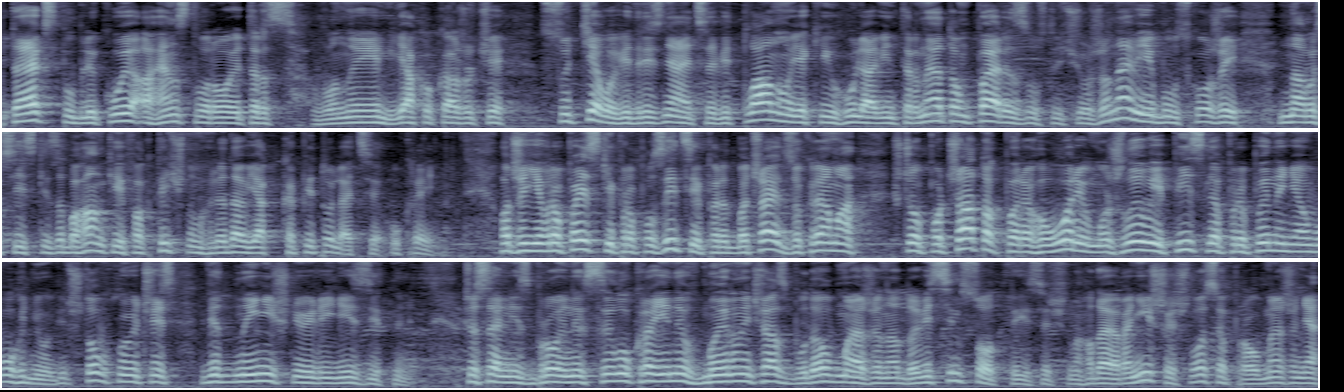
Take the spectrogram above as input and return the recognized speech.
текст публікує агентство Reuters. Вони, м'яко кажучи, суттєво відрізняються від плану, який гуляв інтернетом перед зустрічю у Женеві і був схожий на російські забаганки і фактично виглядав як капітуляція України. Отже, європейські пропозиції передбачають, зокрема, що початок переговорів можливий після припинення вогню, відштовхуючись від нинішньої лінії зіткнення. Чисельність збройних сил України в мирний час буде обмежена до 800 тисяч. Нагадаю, раніше йшлося про обмеження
